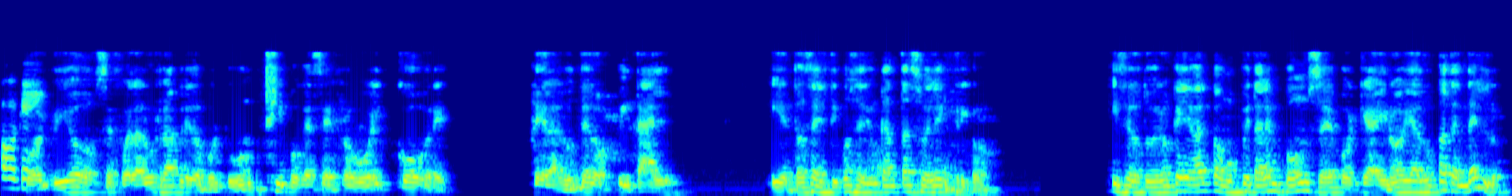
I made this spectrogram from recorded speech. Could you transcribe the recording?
volvió, se fue la luz rápido porque hubo un tipo que se robó el cobre de la luz del hospital. Y entonces el tipo se dio un cantazo eléctrico y se lo tuvieron que llevar para un hospital en Ponce porque ahí no había luz para atenderlo.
